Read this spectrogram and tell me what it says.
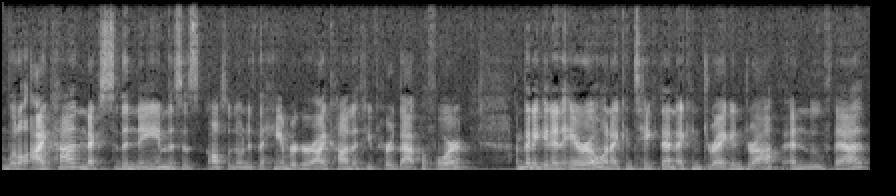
little icon next to the name. This is also known as the hamburger icon if you've heard that before. I'm going to get an arrow and I can take that and I can drag and drop and move that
